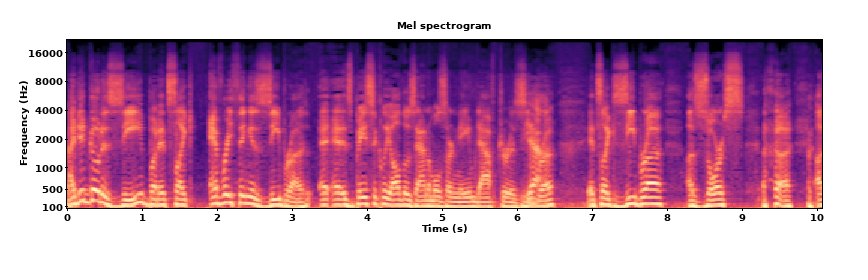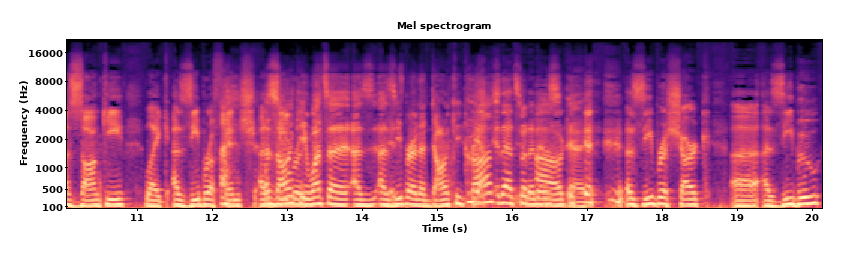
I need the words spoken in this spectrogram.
I did go to Z, but it's like everything is zebra. It's basically all those animals are named after a zebra. It's like zebra, a zorse, a zonkey, like a zebra finch, A, zebra- zonkey. What's a, a, a zebra and a donkey cross? Yeah, that's what it is. Oh, okay. a zebra shark, uh, a zebu,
